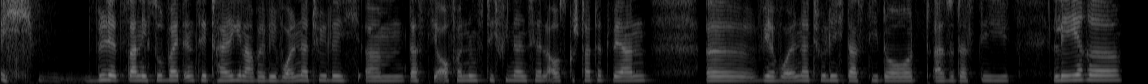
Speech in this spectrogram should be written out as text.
ich will jetzt da nicht so weit ins Detail gehen, aber wir wollen natürlich, ähm, dass die auch vernünftig finanziell ausgestattet werden. Äh, wir wollen natürlich, dass die dort, also dass die Lehre,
